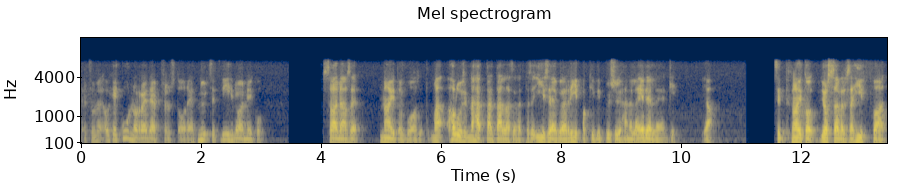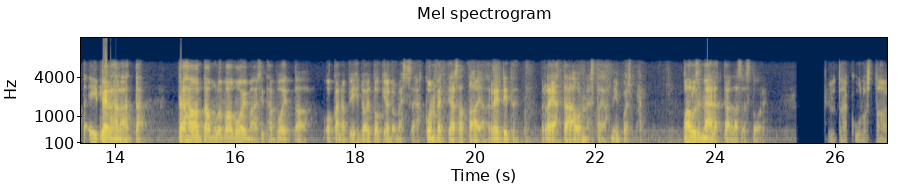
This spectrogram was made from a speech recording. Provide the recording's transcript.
Että semmoinen oikein kunnon redemption story, että nyt sitten vihdoin niinku saadaan se Naiton vuosi. Mä haluaisin nähdä tämän tällaisen, että se ICV riippakivi pysyy hänellä edelleenkin. Ja sitten Naito jossain välissä hiffaa, että ei perhana, että tähän antaa mulle vaan voimaa ja sitten hän voittaa Okada vihdoin Tokiodomessa ja konfettia sataa ja Reddit räjähtää onnesta ja niin poispäin. Mä haluaisin nähdä tällaisen story. Kyllä tämä kuulostaa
